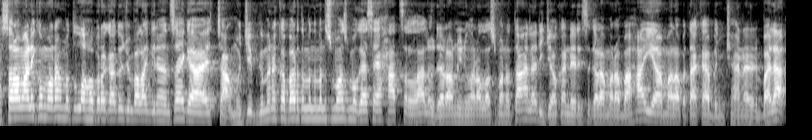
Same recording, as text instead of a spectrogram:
Assalamualaikum warahmatullahi wabarakatuh. Jumpa lagi dengan saya guys. Cak Mujib Gimana kabar teman-teman semua? Semoga sehat selalu dalam lindungan Allah Subhanahu Taala Dijauhkan dari segala mara bahaya Malapetaka, bencana dan bala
